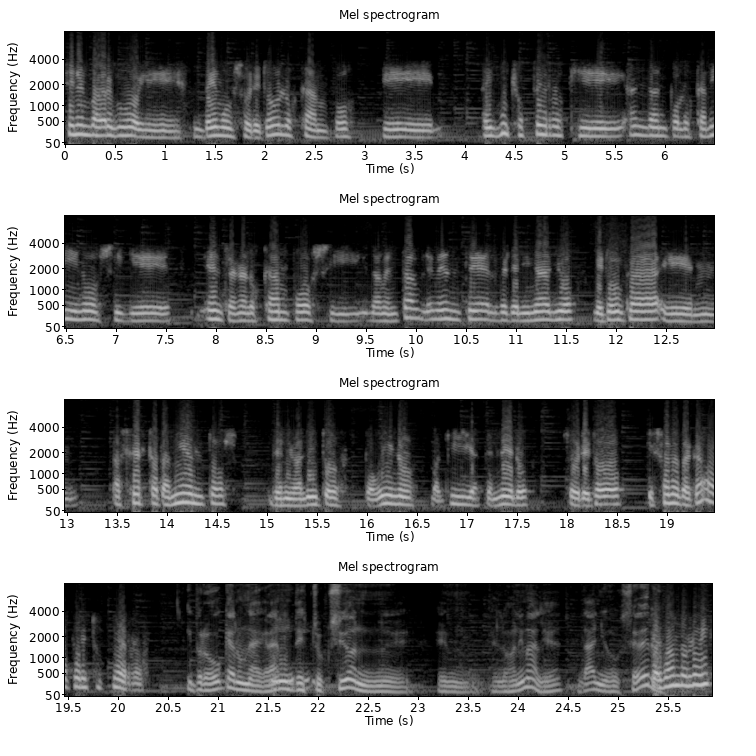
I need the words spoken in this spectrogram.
Sin embargo, eh, vemos sobre todo en los campos que hay muchos perros que andan por los caminos y que entran a los campos y lamentablemente el veterinario le toca eh, hacer tratamientos de animalitos bovinos, vaquillas, terneros, sobre todo que son atacados por estos perros. Y provocan una gran destrucción eh, en, los animales, ¿eh? daño severo. ¿Perdón, Luis?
